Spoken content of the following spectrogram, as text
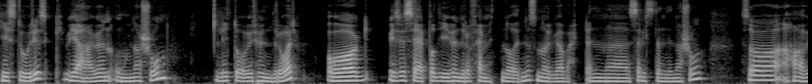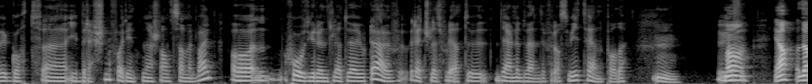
historisk. Vi er jo en ung nasjon, litt over 100 år. Og hvis vi ser på de 115 årene som Norge har vært en eh, selvstendig nasjon, så har vi gått i bresjen for internasjonalt samarbeid. Og hovedgrunnen til at vi har gjort det, er jo rett og slett fordi at det er nødvendig for oss. Vi tjener på det. Mm. Nå, ja, det,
